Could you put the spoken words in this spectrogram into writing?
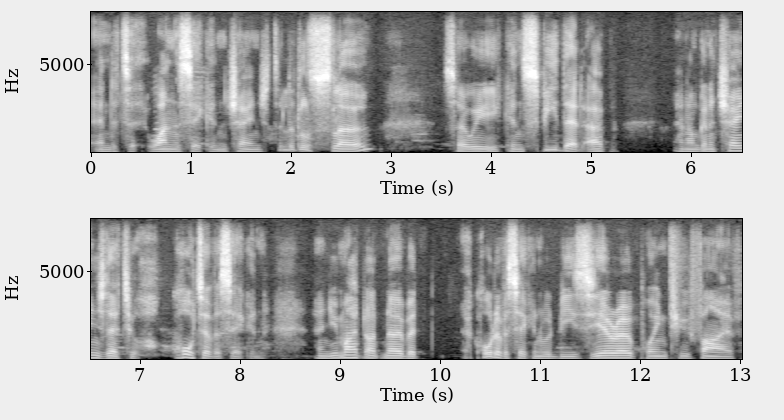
and it's a one second change it's a little slow so we can speed that up and I'm going to change that to a quarter of a second and you might not know but a quarter of a second would be 0.25.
